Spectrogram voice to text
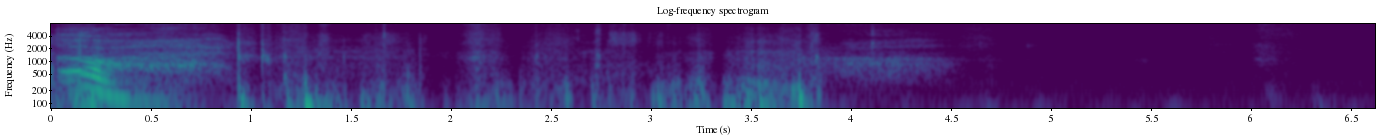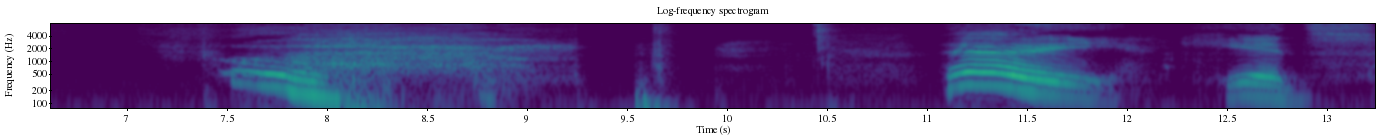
Oh. Hey, kids,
